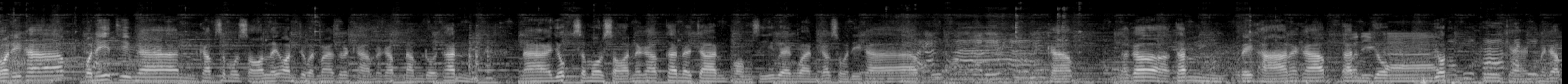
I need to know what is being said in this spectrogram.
สวัสดีครับ วันนี้ทีมงานครับสโมสรไลออนจังหวัดมหาสารคามนะครับนำโดยท่านนายกสโมสรนะครับ ท่านอาจารย์ผ่องศรีแวงวันครับ สวัสดีครับสวัสดีค่ะสวัสดีค่ะครับ แล้วก็ท่านเลขานะครับ ท่านยงยศภูแข็งนะครับ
